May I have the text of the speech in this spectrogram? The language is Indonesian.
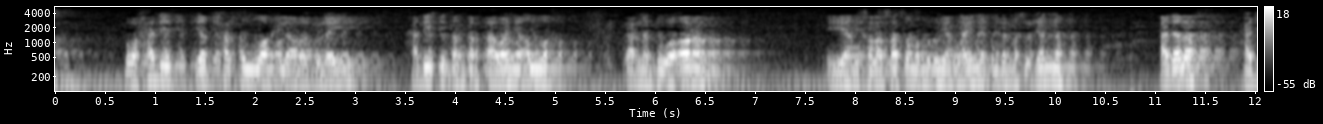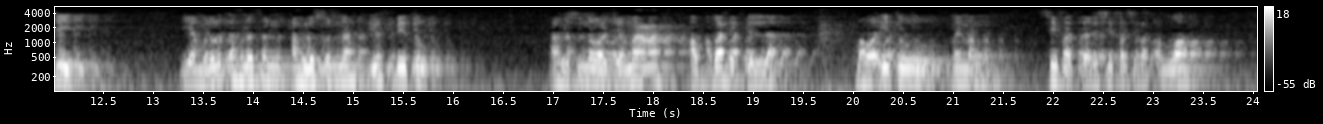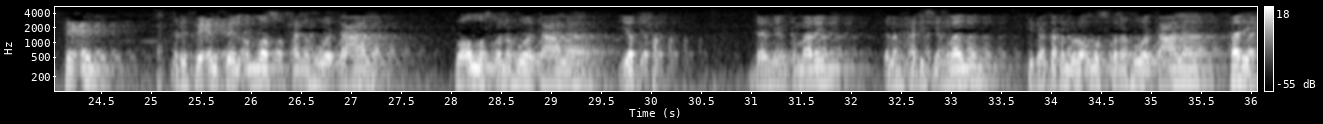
bahwa hadis yadhakullah ila rajulain hadis tentang tertawanya Allah karena dua orang yang salah satu membunuh yang lainnya kemudian masuk jannah adalah hadis yang menurut ahlu sunnah, ahlu sunnah yuthbitu ahlu sunnah wal jamaah lillah bahwa itu memang sifat dari sifat-sifat Allah fi'il. Dari fi'il fi'il Allah subhanahu wa ta'ala. Bahwa Allah subhanahu wa ta'ala yadhak. Dan yang kemarin dalam hadis yang lalu dikatakan bahwa Allah subhanahu wa ta'ala farih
